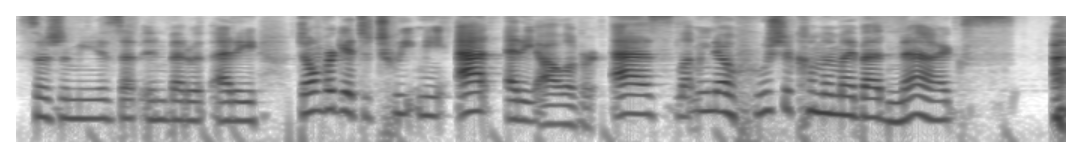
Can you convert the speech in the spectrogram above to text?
social media stuff in bed with Eddie. Don't forget to tweet me at Eddie Oliver S. Let me know who should come in my bed next.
